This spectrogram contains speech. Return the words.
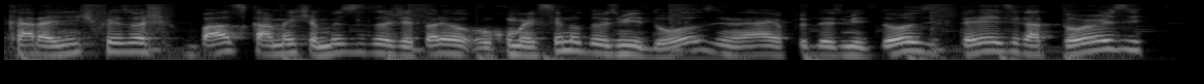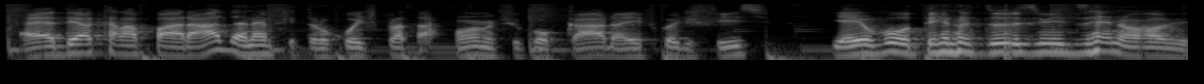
cara, a gente fez, acho basicamente a mesma trajetória. Eu comecei no 2012, né? Eu fui 2012, 13, 14. Aí deu aquela parada, né? Porque trocou de plataforma, ficou caro, aí ficou difícil. E aí eu voltei no 2019.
